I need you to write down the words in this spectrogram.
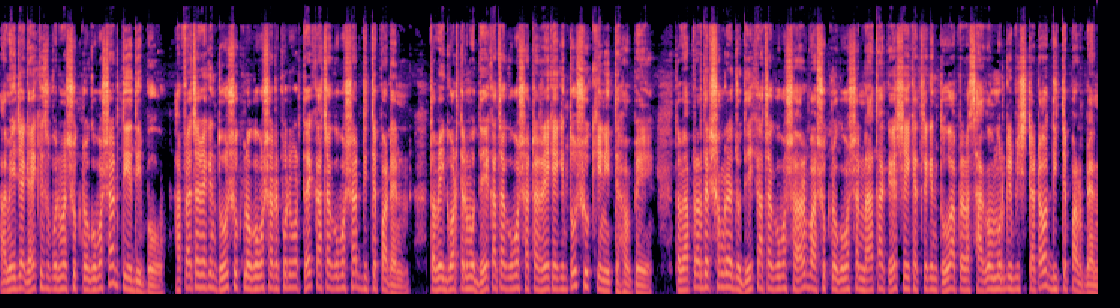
আমি এই জায়গায় কিছু পরিমাণ শুকনো গোবর সার দিয়ে দিব। আপনারা চাইলে কিন্তু শুকনো গোবর সারের পরিবর্তে কাঁচা গোবর সার দিতে পারেন। তবে এই গর্তের মধ্যে কাঁচা গোবর সারটা রেখে কিন্তু শুকিয়ে নিতে হবে। তবে আপনাদের সঙ্গে যদি কাঁচা গোবর সার বা শুকনো গোবর সার না থাকে, সেই ক্ষেত্রে কিন্তু আপনারা ছাগল মুরগির বিষটাটাও দিতে পারবেন।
